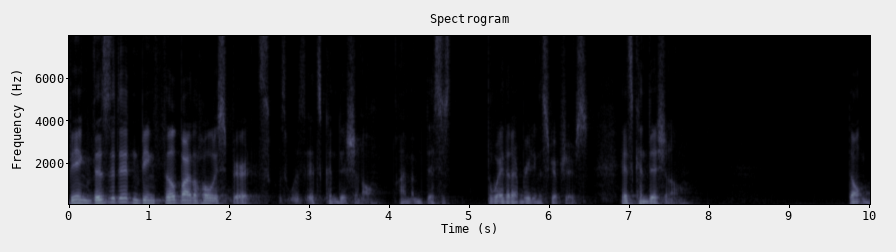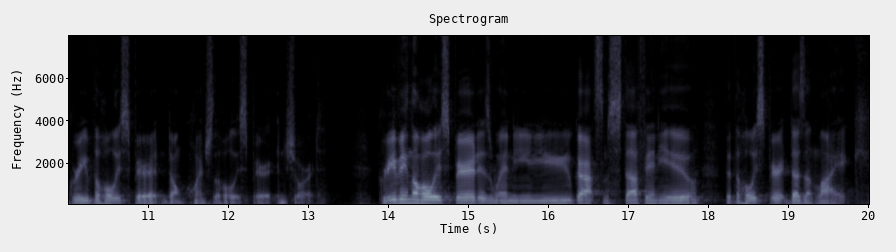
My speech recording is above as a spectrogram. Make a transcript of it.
being visited and being filled by the Holy Spirit, it's, it's conditional. I'm, this is the way that I'm reading the scriptures. It's conditional. Don't grieve the Holy Spirit, don't quench the Holy Spirit, in short. Grieving the Holy Spirit is when you got some stuff in you that the Holy Spirit doesn't like.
